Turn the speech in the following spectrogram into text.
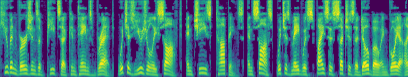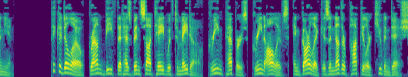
Cuban versions of pizza contains bread, which is usually soft, and cheese, toppings, and sauce, which is made with spices such as adobo and Goya onion. Picadillo, ground beef that has been sautéed with tomato, green peppers, green olives, and garlic is another popular Cuban dish.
